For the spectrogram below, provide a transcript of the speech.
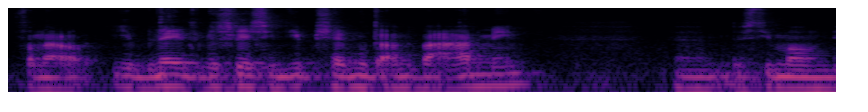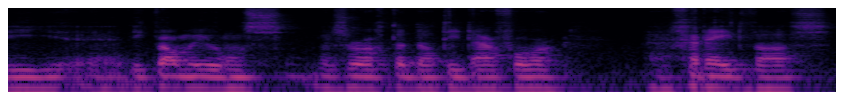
van nou, je neemt de beslissing, die patiënt moet aan de beademing. dus die man die, die kwam bij ons, we zorgden dat hij daarvoor gereed was.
